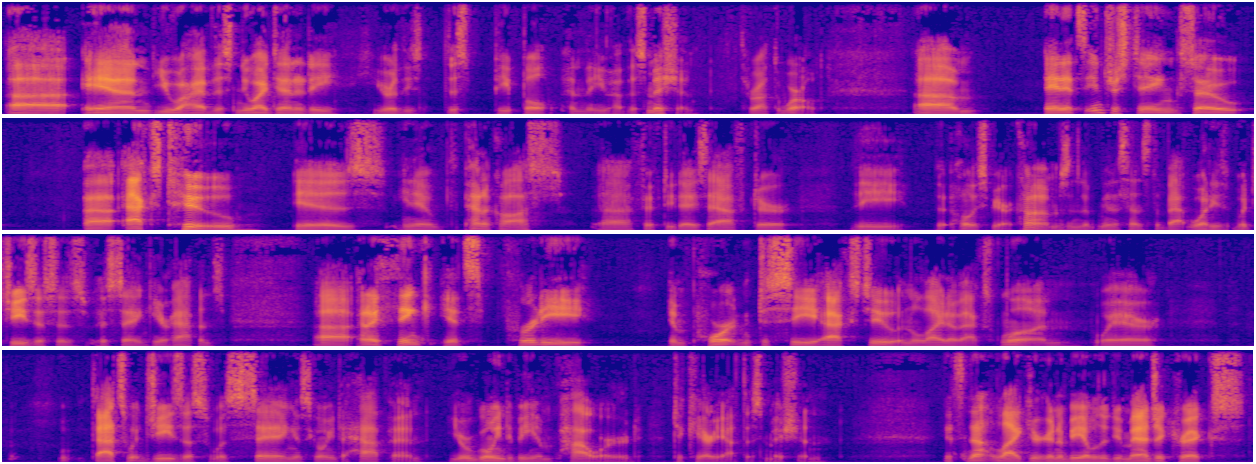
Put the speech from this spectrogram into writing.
uh, and you have this new identity. You're these this people, and you have this mission throughout the world. Um, and it's interesting. So uh, Acts two is you know Pentecost, uh, fifty days after the, the Holy Spirit comes, and in a sense, the what what Jesus is is saying here happens. Uh, and I think it's pretty important to see Acts 2 in the light of Acts 1, where that's what Jesus was saying is going to happen. You're going to be empowered to carry out this mission. It's not like you're going to be able to do magic tricks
